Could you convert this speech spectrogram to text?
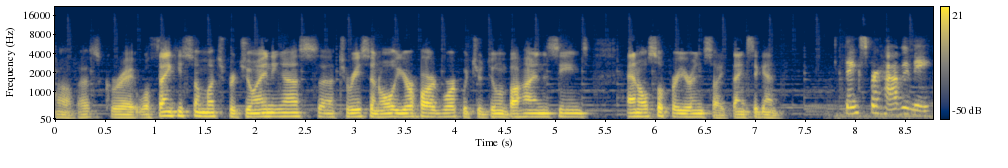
Oh, that's great. Well, thank you so much for joining us, uh, Theresa, and all your hard work, what you're doing behind the scenes, and also for your insight. Thanks again. Thanks for having me.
